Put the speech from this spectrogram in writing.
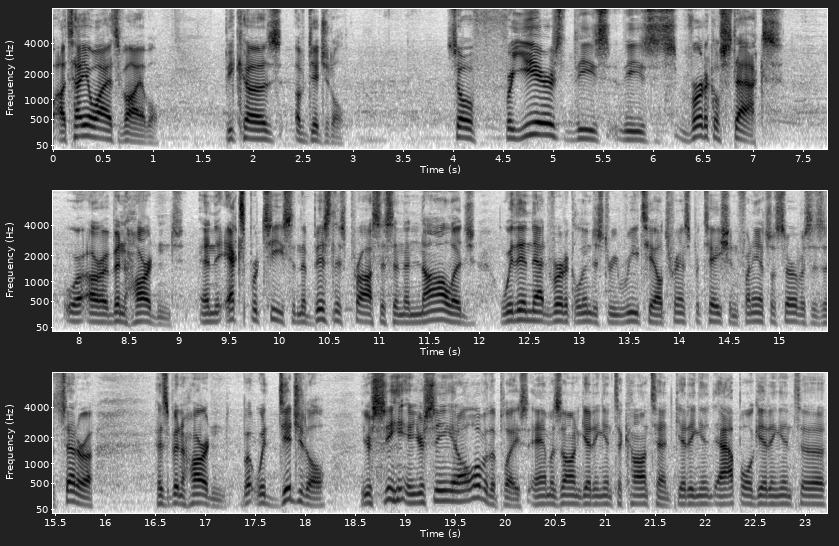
I'll tell you why it's viable. Because of digital. So for years, these, these vertical stacks were, have been hardened, and the expertise and the business process and the knowledge within that vertical industry, retail, transportation, financial services, et cetera, has been hardened. But with digital, you're seeing, you're seeing it all over the place. Amazon getting into content, getting in, Apple getting into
